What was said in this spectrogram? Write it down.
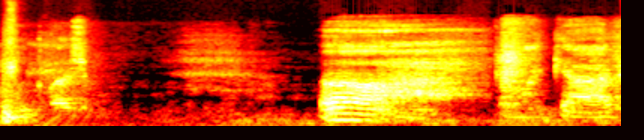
Guilty pleasure. Oh, oh my god.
